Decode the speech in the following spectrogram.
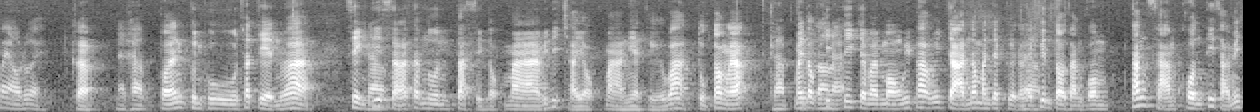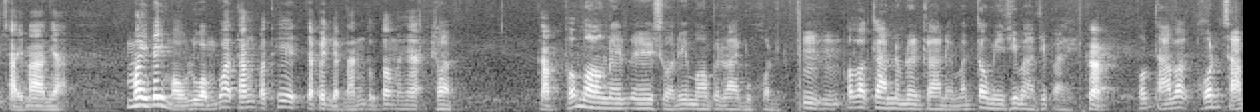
ไม่เอาด้วยครับ นะครับ เพราะฉะนั้นคุณครูชัดเจนว่าสิ่งที่ครับ สารรัฐธรรมนูญตัดสินออกมา วินิจฉัยออกมาเนี่ยถือว่าถูกต้องแล้ว ครับไม่ต้องถูกคิดแล้ว ที่จะไปมองวิพากษ์วิจารณ์ว่ามันจะเกิดอะไรครับ ขึ้นต่อสังคม ทั้งสามคนที่สารวินิจฉัยมาเนี่ย ไม่ได้เหมารวมว่าทั้งประเทศจะเป็นแบบนั้นถูกต้องไหมฮะครับครับผมมองในในส่วนนี้มองเป็นรายบุคคล อือฮึเพราะว่าการดำเนินการเนี่ยมันต้องมีที่มาที่ไป ครับผมถามว่าคนสาม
